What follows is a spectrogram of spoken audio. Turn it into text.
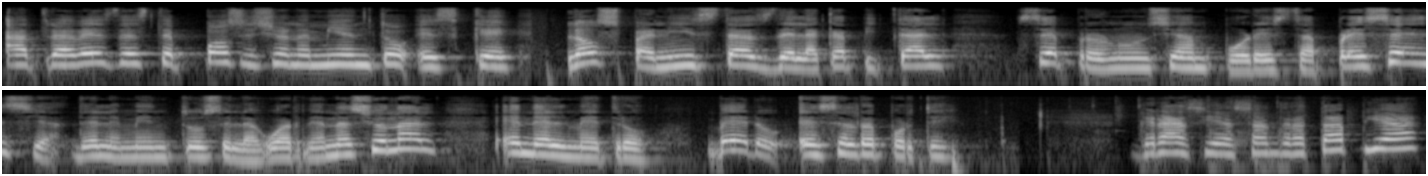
a través de este posicionamiento es que los panistas de la capital se pronuncian por esta presencia de elementos de la Guardia Nacional en el metro. Vero, es el reporte. Gracias, Sandra Tapia.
